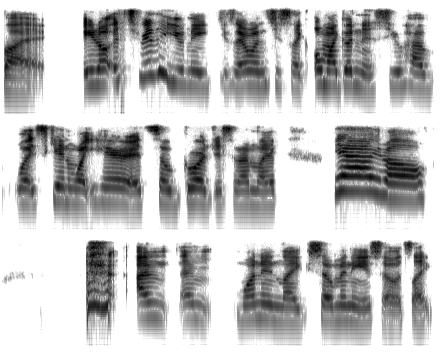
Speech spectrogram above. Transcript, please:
But you know it's really unique because everyone's just like oh my goodness you have white skin white hair it's so gorgeous. And I'm like yeah you know I'm I'm one in like so many so it's like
